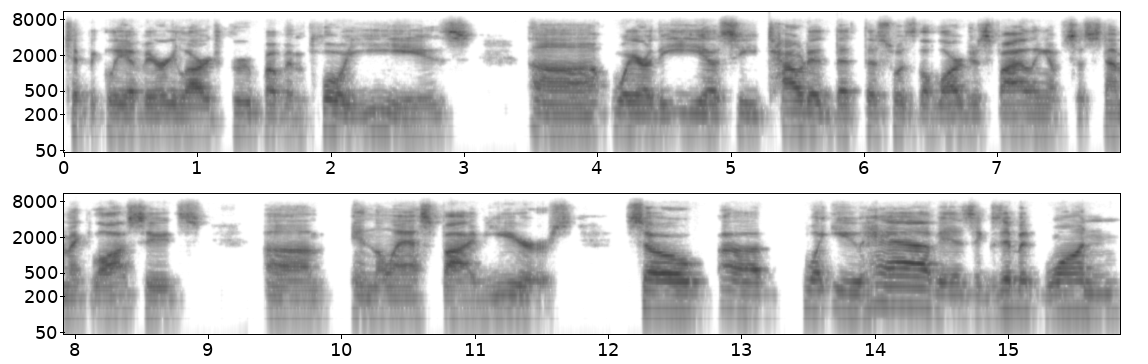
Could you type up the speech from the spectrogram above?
typically a very large group of employees, uh, where the EEOC touted that this was the largest filing of systemic lawsuits um, in the last five years. So, uh, what you have is exhibit one,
